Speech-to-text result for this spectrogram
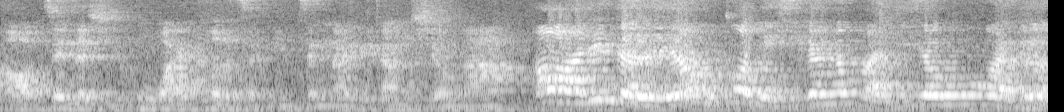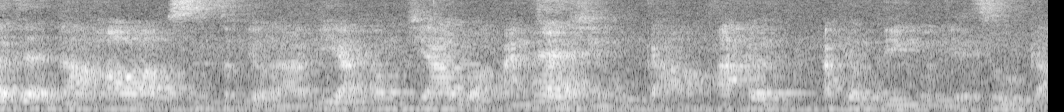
哦，这就是户外课程，你真来就讲上啊。哦，恁就是有固定时间都办这种户外课程啊。好老师这种啊，你也讲家务安全性有教，啊跟啊跟英文也是有教。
